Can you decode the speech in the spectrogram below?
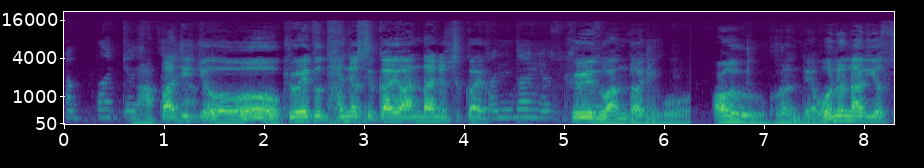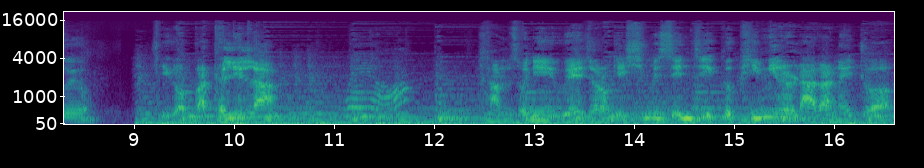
나빠졌어요. 나빠지죠. 교회도 다녔을까요? 안 다녔을까요? 안 다녔어. 교회도 안 다니고. 아유, 그런데 어느 날이었어요? 이것 봐 들릴라 왜요? 삼손이 왜 저렇게 힘이 센지 그 비밀을 알아내줘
